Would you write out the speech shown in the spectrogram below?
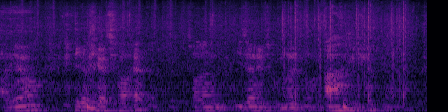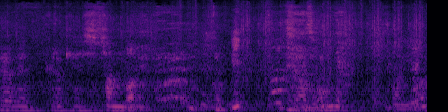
아니요, 여기가 좋아요? 저는 이 자리를 정말 좋아합니다. 아, 그러면 그렇게 하시죠. 3번. 3번.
